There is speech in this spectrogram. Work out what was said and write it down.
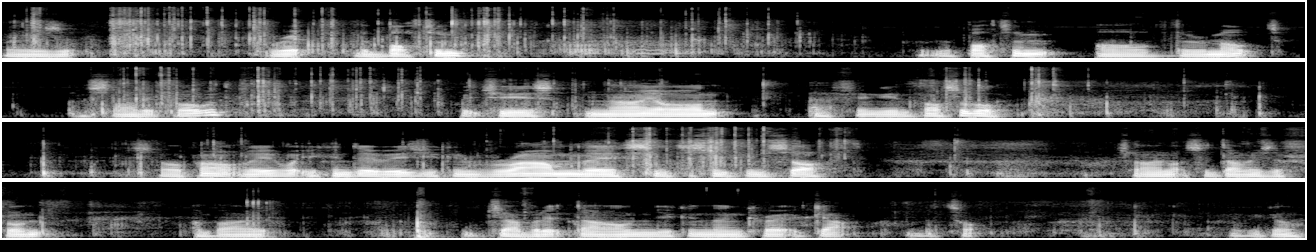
where is it? Rip the bottom, the bottom of the remote and slide it forward, which is nigh on effing impossible. So apparently what you can do is you can ram this into something soft, try not to damage the front, and by jabbing it down you can then create a gap at the top. There we go.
